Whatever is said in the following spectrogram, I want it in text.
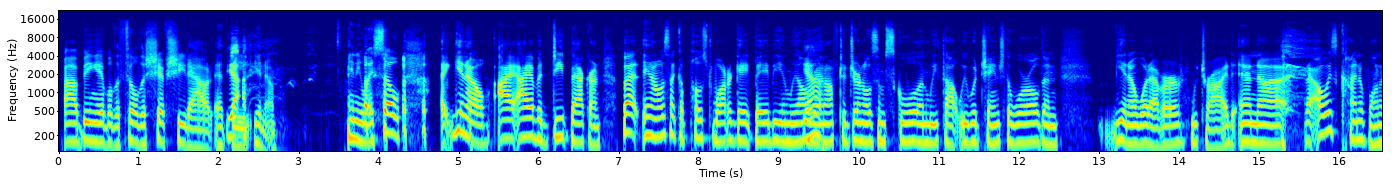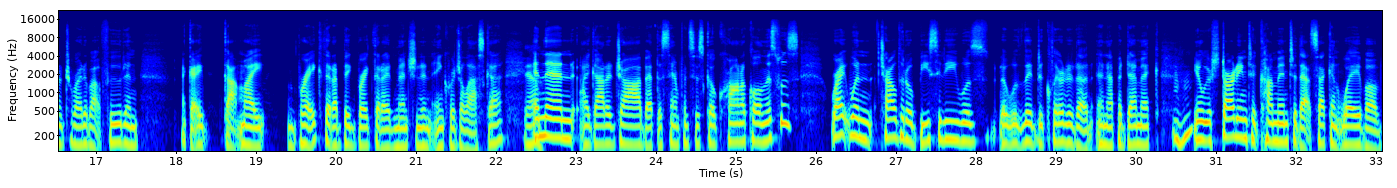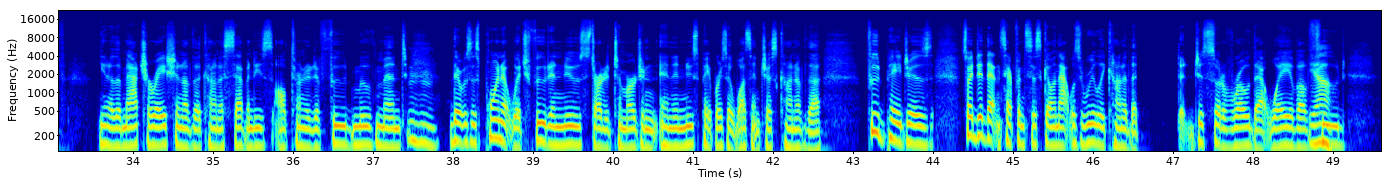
uh, being able to fill the shift sheet out at Yeah. the you know. Anyway, so uh, you know, I, I have a deep background, but you know, I was like a post Watergate baby, and we all Yeah. ran off to journalism school, and we thought we would change the world, and you know, whatever we tried, and uh, I always kind of wanted to write about food, and like I got my break that a big break that I had mentioned in Anchorage, Alaska, Yeah. and then I got a job at the San Francisco Chronicle, and this was right when childhood obesity was, was they declared it a, an epidemic. Mm-hmm. You know, we were starting to come into that second wave of you know the maturation of the kind of 70s alternative food movement Mm-hmm. there was this point at which food and news started to merge and, and in newspapers it wasn't just kind of the food pages so i did that in san francisco and that was really kind of the just sort of rode that wave of Yeah. food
